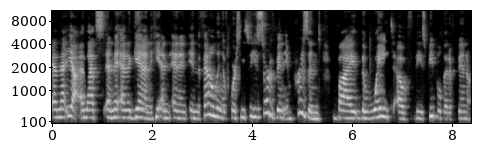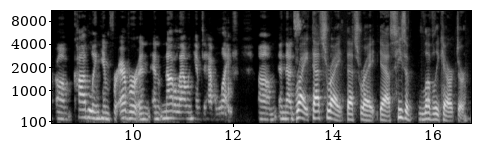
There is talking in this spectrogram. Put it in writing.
and that yeah and that's and and again he and and in, in, the foundling of course he's he's sort of been imprisoned by the weight of these people that have been um, coddling him forever and and not allowing him to have a life. Um, and that's right that's right that's right yes he's a lovely character.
